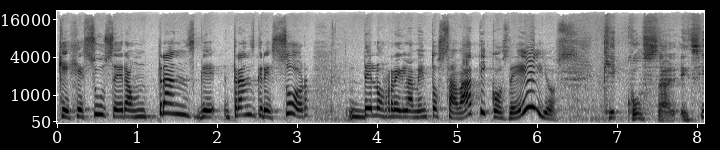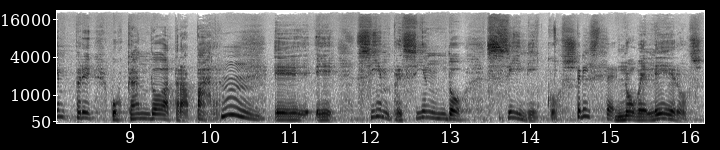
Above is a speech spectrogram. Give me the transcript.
que Jesús era un transgresor de los reglamentos sabáticos de ellos qué cosa, eh, siempre buscando atrapar, hmm. eh, eh, siempre siendo cínicos, noveleros.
